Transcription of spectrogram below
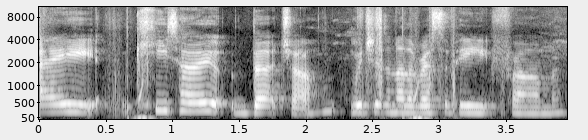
a keto bircher, which is another recipe from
